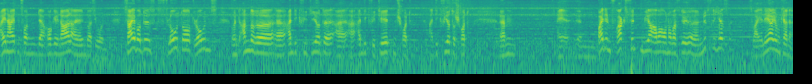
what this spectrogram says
Einheiten von der Original-Invasion. Cyberdisks, Floater, Drones und andere äh, antiquierte, äh, äh, Antiquitäten, Schrott. Antiquierter Schrott. Ähm, äh, ähm, bei den Wracks finden wir aber auch noch was äh, Nützliches. Zwei Elerium-Kerne.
